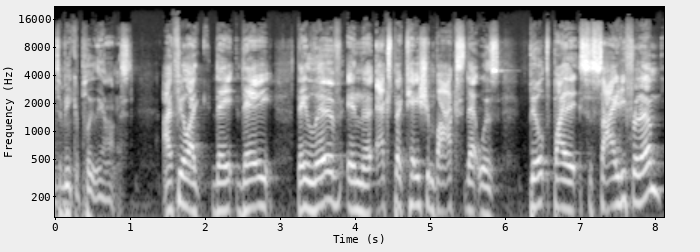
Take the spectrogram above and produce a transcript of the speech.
to be mm-hmm. completely honest. I feel like they they they live in the expectation box that was built by society for them.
